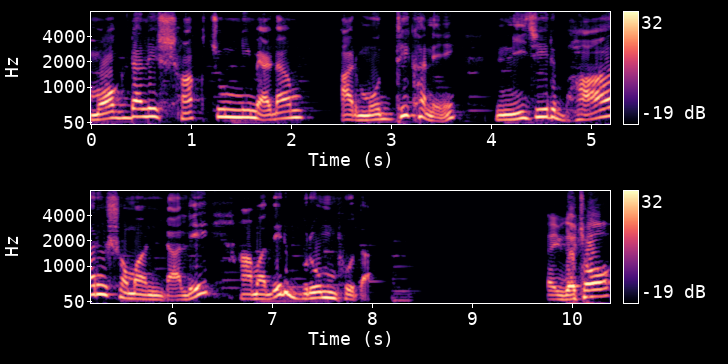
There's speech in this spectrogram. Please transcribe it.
মগডালে শাঁকচুন্নি ম্যাডাম আর মধ্যিখানে নিজের ভার সমান ডালে আমাদের ব্রহ্মদা। এই গেছো?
